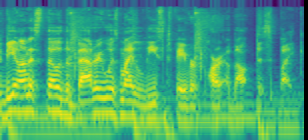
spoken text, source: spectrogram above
To be honest though, the battery was my least favorite part about this bike.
